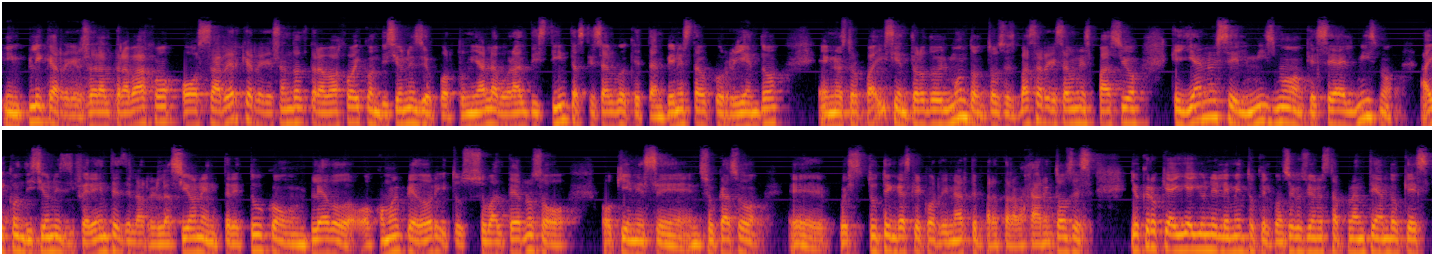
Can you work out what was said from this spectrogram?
implica regresar al trabajo o saber que regresando al trabajo hay condiciones de oportunidad laboral distintas, que es algo que también está ocurriendo en nuestro país y en todo el mundo. Entonces vas a regresar a un espacio que ya no es el mismo, aunque sea el mismo. Hay condiciones diferentes de la relación entre tú como empleado o como empleador y tus subalternos o, o quienes eh, en su caso eh, pues tú tengas que coordinarte para trabajar. Entonces, yo creo que ahí hay un elemento que el Consejo Ciudadano está planteando, que es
